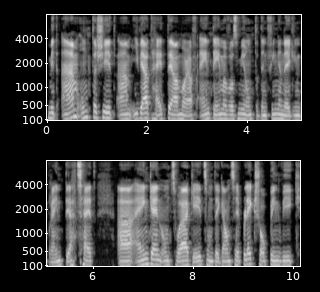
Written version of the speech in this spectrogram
mit einem Unterschied, ähm, ich werde heute einmal auf ein Thema, was mir unter den Fingernägeln brennt derzeit, äh, eingehen. Und zwar geht es um die ganze Black Shopping Week,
